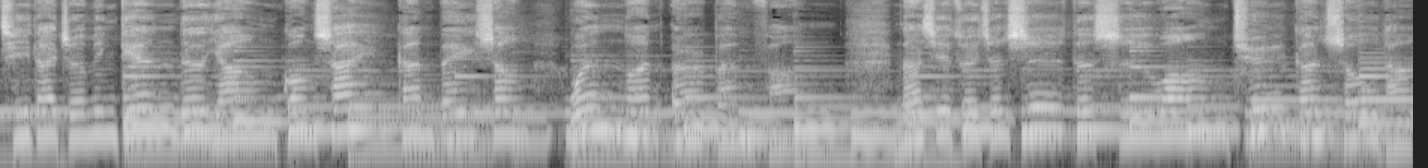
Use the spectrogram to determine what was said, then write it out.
期待着明天的阳光晒干悲伤，温暖而奔放。那些最真实的失望，去感受它，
